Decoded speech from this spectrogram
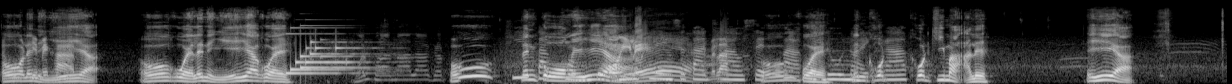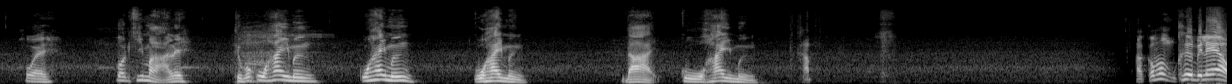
โอ้แต่ผมเล่นคิดอไม่ย่างขาดนี้อะโอ้ห่วยเล่นอย่างนี้เฮียห่วยผลผ่านมาแล้วครับโอ้ที่เล่นโกงไอ้เหี้ยตัดผมโกงอีกแล้วเพลงสตาร์ทาวเสร็จโอ้ฝากห่วยไปดูหน่เล่อนยโคคตรรับโคตรขี้หมาเลยไอ้เหี้ยห่วย โคตรขี้หมาเลย ถือว่ากูให้มึง กูให้มึง กูให้มึง ได้ กูให้มึงครับอะก็ผมคืนไปแล้ว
